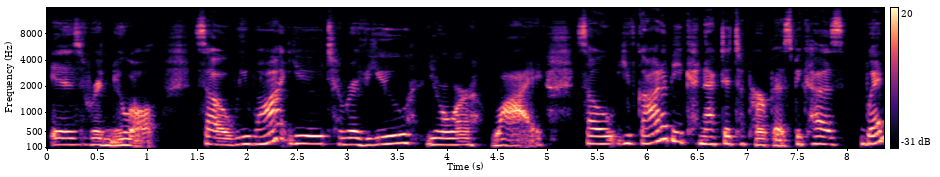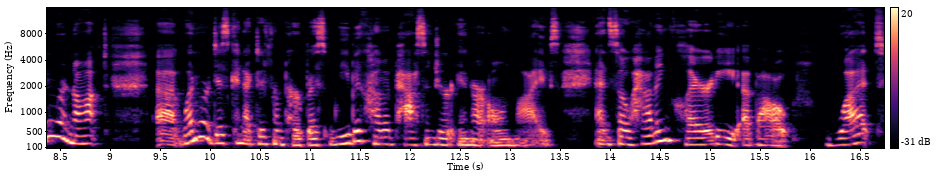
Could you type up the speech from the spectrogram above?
is renewal. So we want you to review your why. So you've got to be connected to purpose because when we're not, uh, when we're disconnected from purpose, we become a passenger in our own lives. And so having clarity about what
